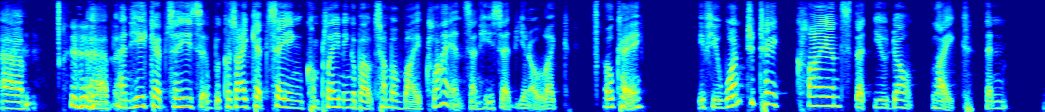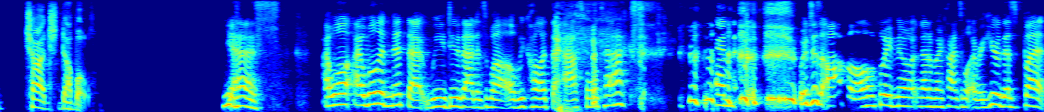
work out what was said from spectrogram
Um, uh, and he kept saying because I kept saying complaining about some of my clients, and he said, you know, like, okay, if you want to take clients that you don't like, then charge double. Yes. I will I will admit that we do that as well. We call it the asshole tax. and which is awful. Hopefully no none of my clients will ever hear this, but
